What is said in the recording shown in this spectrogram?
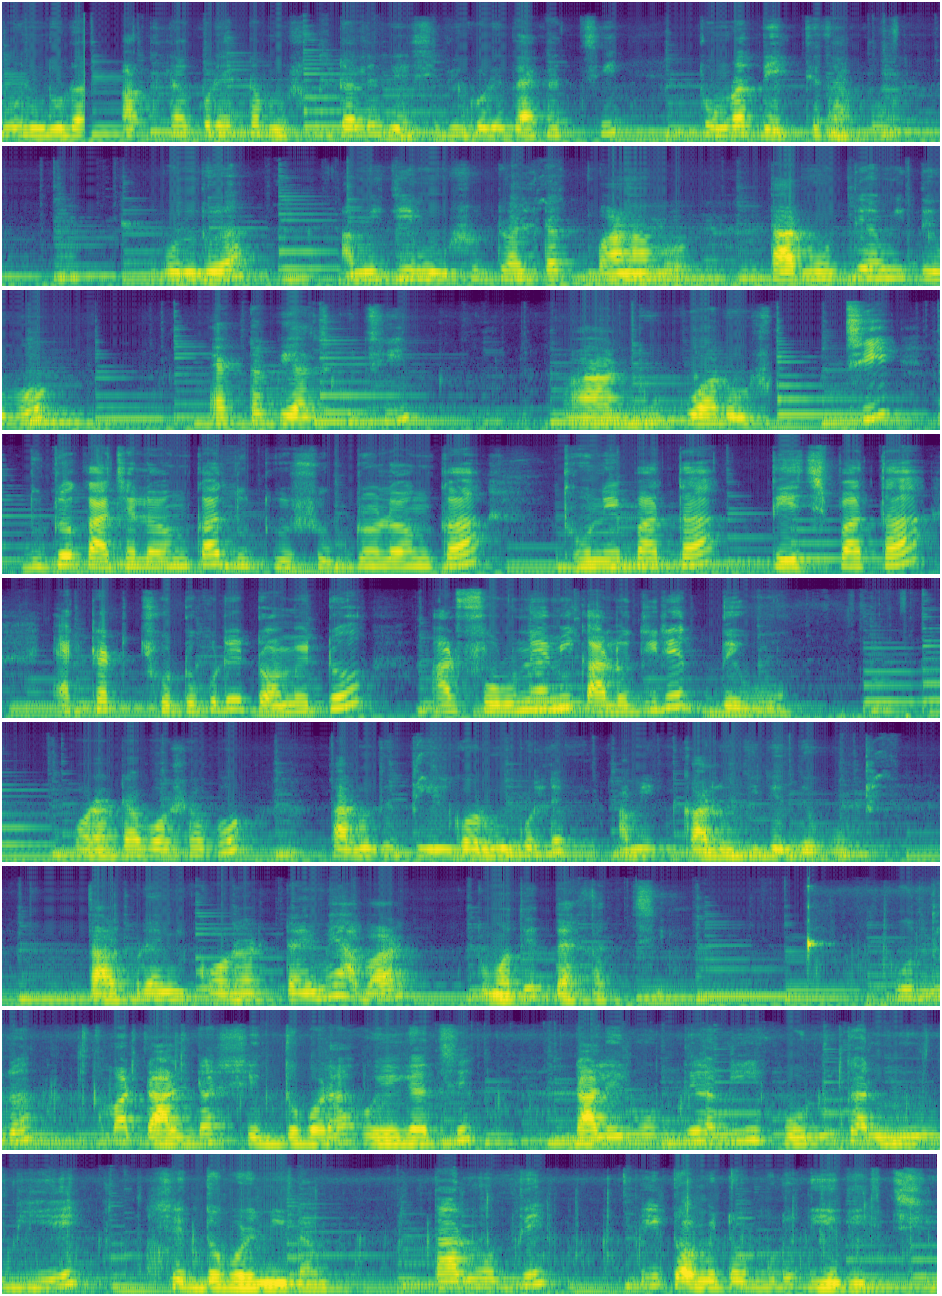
বন্ধুরা পাতলা করে একটা মুসুর ডালের রেসিপি করে দেখাচ্ছি, তোমরা দেখতে থাকো। বন্ধুরা, আমি যে মুসুর ডালটা বানাবো, তার মধ্যে আমি দেব একটা পেঁয়াজ কুচি আর দু কোয়া রসুন কুচি, দুটো কাঁচা লঙ্কা, দুটো শুকনো লঙ্কা, ধনে পাতা, তেজপাতা, একটা ছোট করে টমেটো আর ফোড়নে আমি কালো জিরে দেবো। কড়াটা বসাবো, তার মধ্যে তেল গরম করলে আমি কালো জিরে দেবো। তারপরে আমি করার টাইমে আবার তোমাদের দেখাচ্ছি। বন্ধুরা, আমার ডালটা সেদ্ধ করা হয়ে গেছে। ডালের মধ্যে আমি হলুদ আর নুন দিয়ে সেদ্ধ করে নিলাম। তার মধ্যে এই টমেটোগুলো দিয়ে দিচ্ছি।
